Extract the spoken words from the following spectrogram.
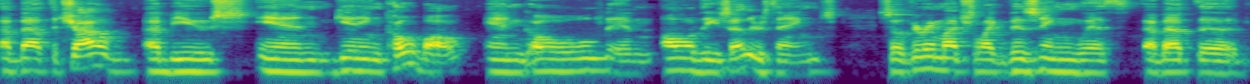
about the child abuse in getting cobalt and gold and all of these other things. So, very much like visiting with about the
